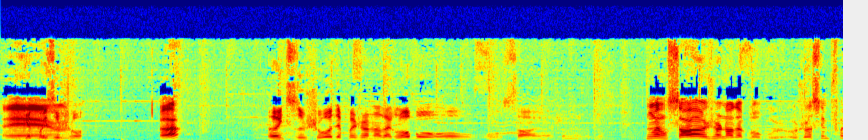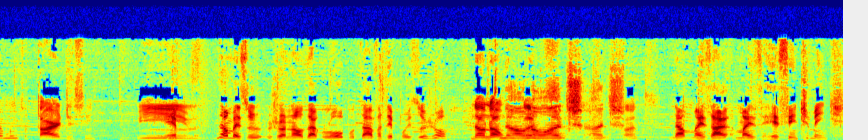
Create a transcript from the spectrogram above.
E É, depois do jogo. Hã? Antes do jogo, depois Jornal da Globo ou, ou- ou só Jornal da Globo? Não, só o Jornal da Globo. O jogo sempre foi muito tarde, assim. E... É- não, mas o Jornal da Globo dava depois do jogo. Não, não. Não, não, antes. antes, antes. Antes. Não, mas, a- mas recentemente.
